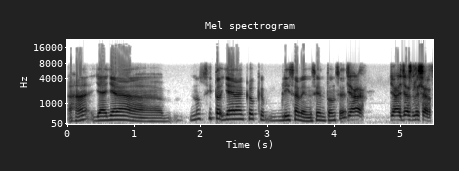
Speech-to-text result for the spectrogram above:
Ajá, ya, ya era, no sé, ya era creo que Blizzard en ese entonces. Ya, ya, ya es Blizzard.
